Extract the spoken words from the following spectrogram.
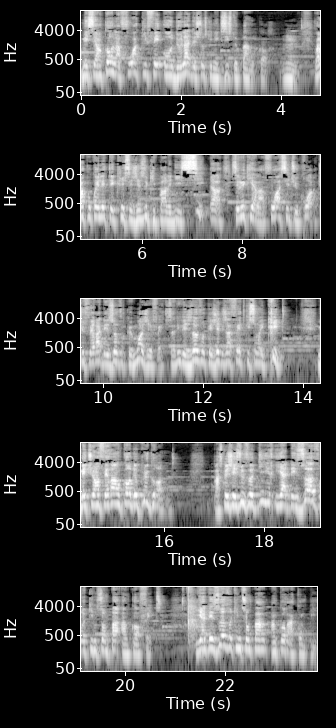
Mais c'est encore la foi qui fait au-delà des choses qui n'existent pas encore. Hmm. Voilà pourquoi il est écrit, c'est Jésus qui parle et dit, si euh, celui qui a la foi, si tu crois, tu feras des œuvres que moi j'ai faites, c'est-à-dire des œuvres que j'ai déjà faites qui sont écrites, mais tu en feras encore de plus grandes. Parce que Jésus veut dire, il y a des œuvres qui ne sont pas encore faites. Il y a des œuvres qui ne sont pas encore accomplies.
